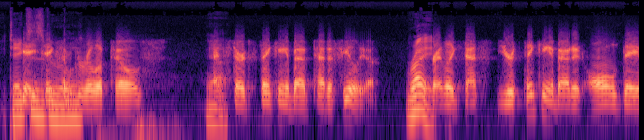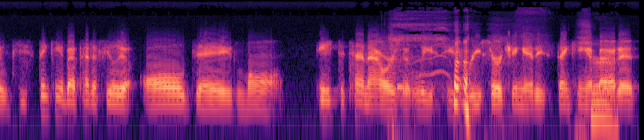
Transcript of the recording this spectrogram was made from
he takes yeah, he his takes gorilla. some gorilla pills yeah. and starts thinking about pedophilia right. right? Like that's you're thinking about it all day. He's thinking about pedophilia all day long, eight to ten hours at least. He's researching it. He's thinking Sure. about it,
